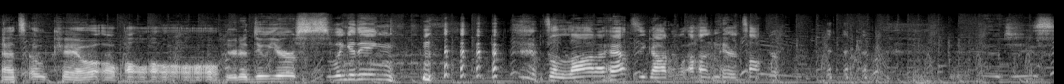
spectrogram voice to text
that's okay. Oh, oh, oh, oh, oh, oh. You're gonna do your swing-a-ding! it's a lot of hats you got on there, Topper. jeez.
